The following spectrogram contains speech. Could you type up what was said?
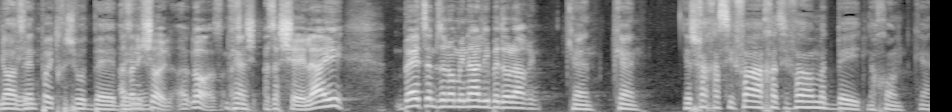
לא, אז אין פה התחשבות ב... אז אני שואל, לא, כן. אז השאלה היא, בעצם זה נומינלי בדולרים. כן, כן. יש לך חשיפה, חשיפה מטבעית, נכון, כן.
